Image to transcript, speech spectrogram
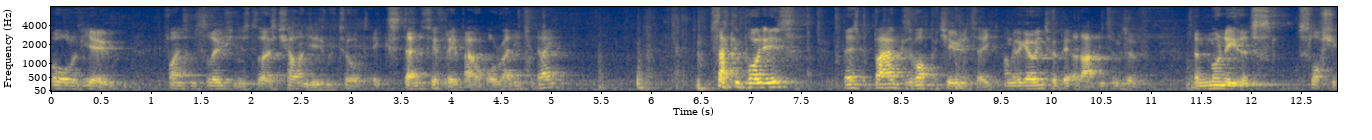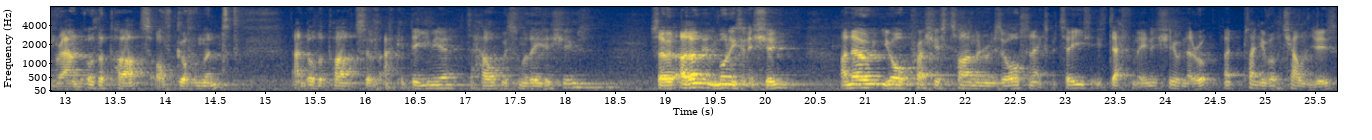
all of you find some solutions to those challenges we've talked extensively about already today. Second point is there's bags of opportunity. I'm going to go into a bit of that in terms of the money that's sloshing around other parts of government and other parts of academia to help with some of these issues. So I don't think money's an issue. I know your precious time and resource and expertise is definitely an issue and there are plenty of other challenges,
